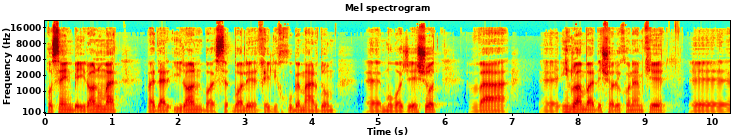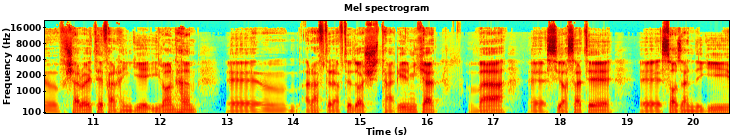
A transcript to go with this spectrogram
حسین به ایران اومد و در ایران با استقبال خیلی خوب مردم مواجهه شد و این رو هم باید اشاره کنم که شرایط فرهنگی ایران هم رفته رفته داشت تغییر می‌کرد و سیاست سازندگی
